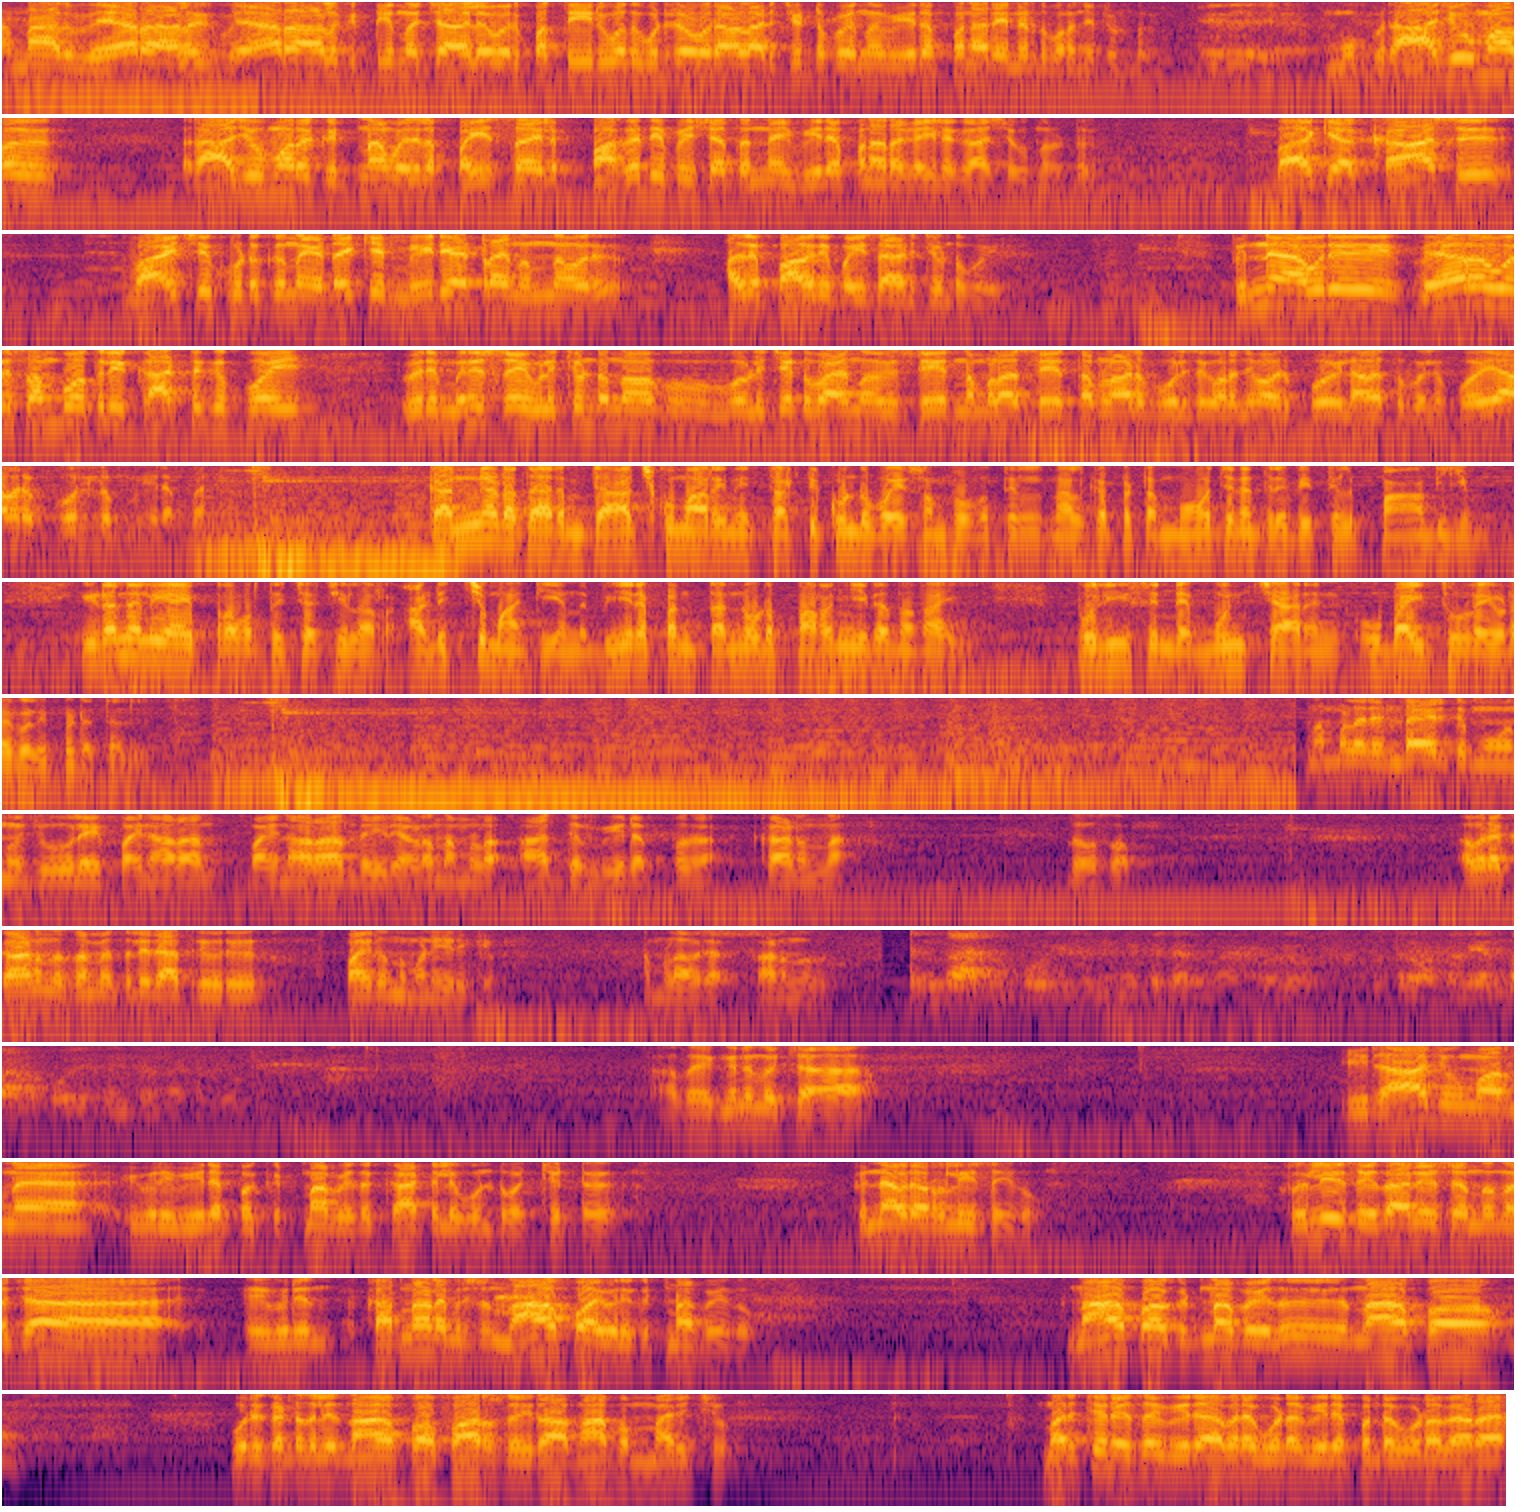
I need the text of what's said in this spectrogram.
അണ്ണാ അത് വേറെ ആൾ വേറെ ആൾ കിട്ടിയെന്ന് വെച്ചാൽ അതിൽ ഒരു പത്ത് ഇരുപത് കോടി രൂപ ഒരാൾ അടിച്ചിട്ട് പോയെന്ന് വീരപ്പനാർ എന്റെ അടുത്ത് പറഞ്ഞിട്ടുണ്ട്. രാജുമാർ രാജുമാർ രാജകുമാർ കിട്ടണ പോയതിലെ പൈസ അതിൽ പകുതി പൈസ തന്നെ വീരപ്പനാരുടെ കയ്യിൽ കാശ് വന്നിട്ട് ബാക്കി ആ കാശ് വായിച്ച് കൊടുക്കുന്ന ഇടയ്ക്ക് മീഡിയേറ്ററായി നിന്നവർ അതിൽ പകുതി പൈസ അടിച്ചുകൊണ്ട് പോയി. പിന്നെ അവർ വേറെ ഒരു സംഭവത്തിൽ കാട്ടിക്ക് പോയി ഇവർ മിനിസ്റ്ററെ വിളിച്ചുകൊണ്ടെന്ന് വിളിച്ചിട്ട് പോയെന്ന് സ്റ്റേറ്റ് നമ്മളെ സ്റ്റേറ്റ് തമിഴ്നാട് പോലീസ് പറഞ്ഞു അവർ പോയില്ല. അകത്ത് പോയില്ല. പോയാൽ അവരെ കൊല്ലും വീരപ്പൻ. കന്നഡ താരം രാജ്കുമാറിനെ തട്ടിക്കൊണ്ടുപോയ സംഭവത്തിൽ നൽകപ്പെട്ട മോചനദ്രവ്യത്തിൽ പാതിയും ഇടനിലയായി പ്രവർത്തിച്ച ചിലർ അടിച്ചു മാറ്റിയെന്ന് വീരപ്പൻ തന്നോട് പറഞ്ഞിരുന്നതായി പോലീസിന്റെ മുൻ ചാരൻ ഉബൈത്തുള്ളയുടെ വെളിപ്പെടുത്തൽ. നമ്മൾ രണ്ടായിരത്തി മൂന്ന് ജൂലൈ പതിനാറാം പതിനാറാം തീയതിയാണ് നമ്മൾ ആദ്യം വീരപ്പ കാണുന്ന ദിവസം. അവരെ കാണുന്ന സമയത്തിൽ രാത്രി ഒരു പതിനൊന്ന് മണിയായിരിക്കും നമ്മൾ അവരെ കാണുന്നത്. എന്താണ് പോലീസ് നിങ്ങൾക്ക് തരുന്ന ഒരു ഉത്തരവാദിത്തം? എന്താണ് പോലീസ് നിങ്ങൾക്ക് അത് എങ്ങനെയെന്ന് വെച്ചാൽ ഈ രാജകുമാറിനെ ഇവർ വീരപ്പ കിഡ്നാപ്പ് ചെയ്ത് കാട്ടിൽ കൊണ്ടുവച്ചിട്ട് പിന്നെ അവരെ റിലീസ് ചെയ്തു. റിലീസ് ചെയ്ത അതിനുശേഷം എന്തെന്ന് വെച്ചാൽ ഇവർ കർണാടക മിനിസ്റ്റർ നാഗപ്പ ഇവർ കിഡ്നാപ്പ് ചെയ്തു. നാഗപ്പ കിഡ്നാപ്പ് ചെയ്ത് നാഗപ്പ ഒരു ഘട്ടത്തിൽ നാഗപ്പ ഫാറസ്റ്റ് നാഗപ്പ മരിച്ചു. മരിച്ച രസ വീര അവരെ കൂടെ വീരപ്പന്റെ കൂടെ വേറെ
